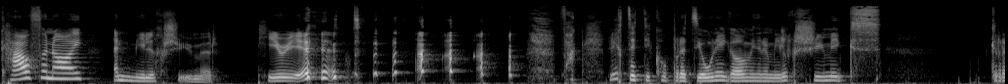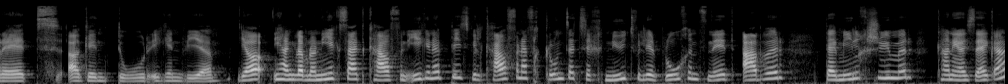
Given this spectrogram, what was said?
Kaufen euch einen Milchschäumer. Period. Fuck, vielleicht sollte die Kooperation gehen mit einer Milchschäumungsgerätagentur irgendwie. Ja, ich habe glaube noch nie gesagt, kaufen irgendetwas, weil kaufen einfach grundsätzlich nichts, weil ihr braucht es nicht. Aber der Milchschäumer, kann ich euch sagen,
